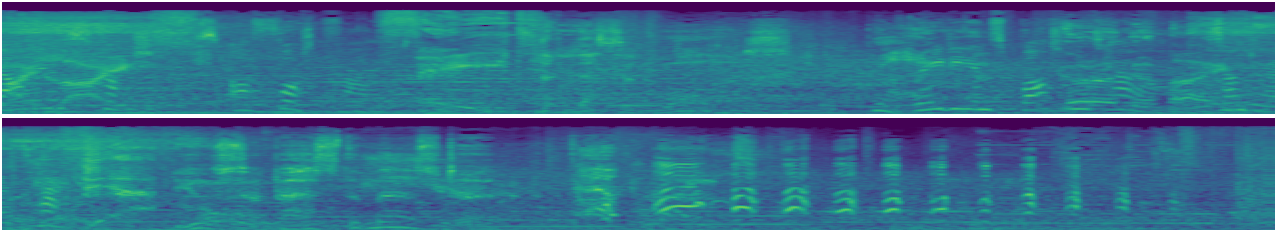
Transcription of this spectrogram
Lying. structures are fortified. Fate. The lesson was. The Radiant's bottom tower is under attack. You surpassed the master.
